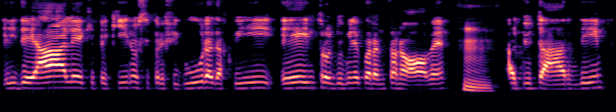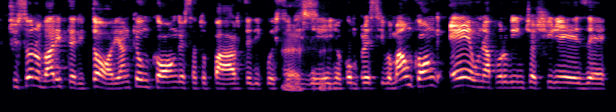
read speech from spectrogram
ideale che Pechino si prefigura da qui entro il 2049, mm. al più tardi, ci sono vari territori, anche Hong Kong è stato parte di questo eh, disegno sì. complessivo, ma Hong Kong è una provincia cinese cinese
